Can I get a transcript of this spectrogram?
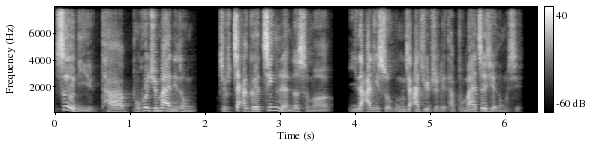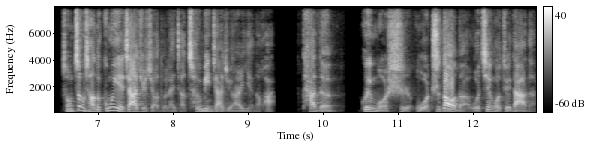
这里他不会去卖那种就是价格惊人的什么意大利手工家具之类，他不卖这些东西。从正常的工业家具角度来讲，成品家具而言的话，它的。规模是我知道的，我见过最大的。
